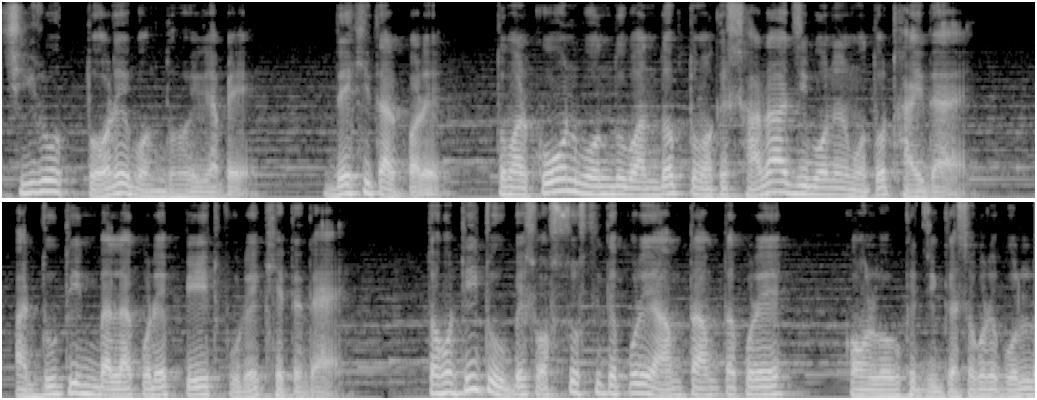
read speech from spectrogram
চিরতরে বন্ধ হয়ে যাবে। দেখি তারপরে তোমার কোন বন্ধু বান্ধব তোমাকে সারা জীবনের মতো ঠাই দেয়। আর দু তিন বেলা করে পেট পুড়ে খেতে দেয়। তখন টিটু বেশ অস্বস্তিতে পড়ে আমতা আমতা করে কমলবাবুকে জিজ্ঞাসা করে বলল,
